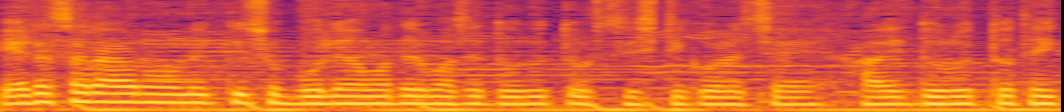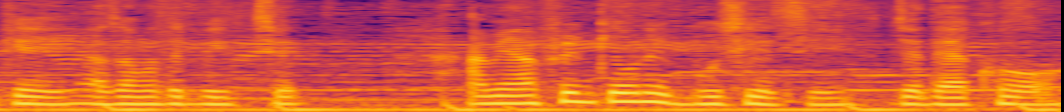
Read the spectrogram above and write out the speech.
এটা ছাড়া আরও অনেক কিছু বলে আমাদের মাঝে দূরত্বর সৃষ্টি করেছে আর এই দূরত্ব থেকেই আজ আমাদের বিচ্ছেদ আমি আফরিনকে অনেক বুঝিয়েছি যে দেখো,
